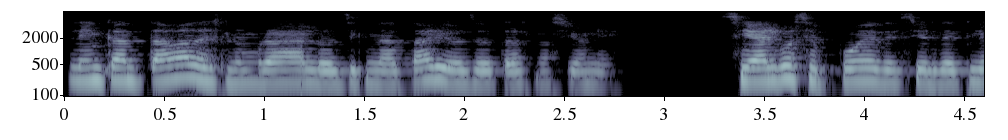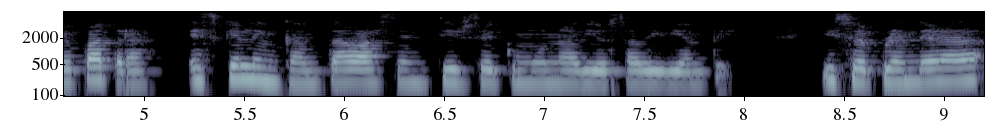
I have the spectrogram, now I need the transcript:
Le encantaba deslumbrar a los dignatarios de otras naciones. Si algo se puede decir de Cleopatra, es que le encantaba sentirse como una diosa viviente y sorprender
